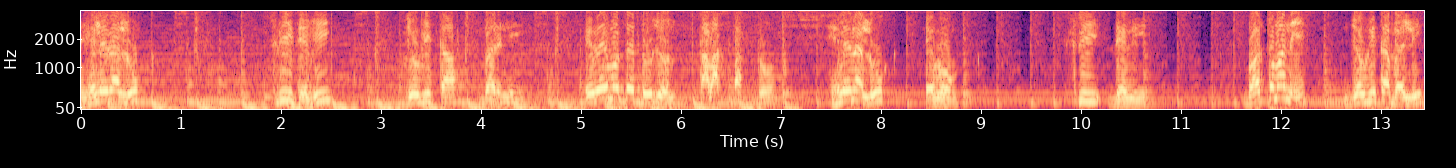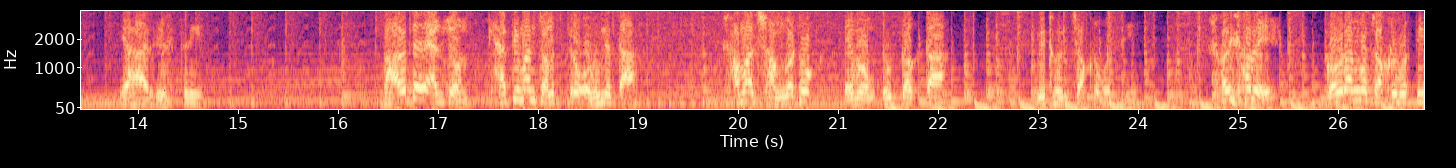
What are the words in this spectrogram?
Helena Luke Sridevi Yogita Bali. এদের মধ্যে দুজন তালাকপ্রাপ্ত হেলেনা লুক এবং শ্রী দেবী। বর্তমানে যোগিতা বার্লি ইহার স্ত্রী। ভারতের একজন খ্যাতিমান চলচ্চিত্র অভিনেতা, সমাজ সংগঠক এবং উদ্যোক্তা মিঠুন চক্রবর্তী। শৈশবে গৌরাঙ্গ চক্রবর্তী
